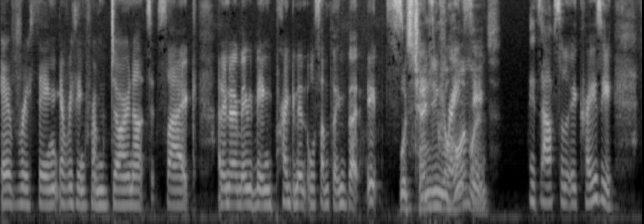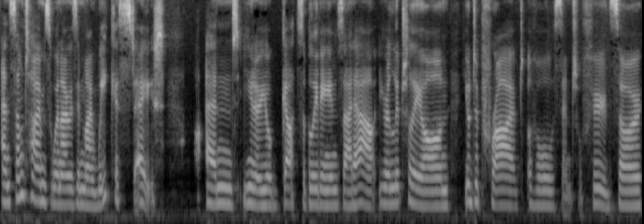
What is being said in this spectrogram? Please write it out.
everything, everything from donuts. It's like, I don't know, maybe being pregnant or something, but it's. Well, it's changing your crazy. hormones. It's absolutely crazy. And sometimes when I was in my weakest state, and you know your guts are bleeding inside out you're literally on you're deprived of all essential food so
